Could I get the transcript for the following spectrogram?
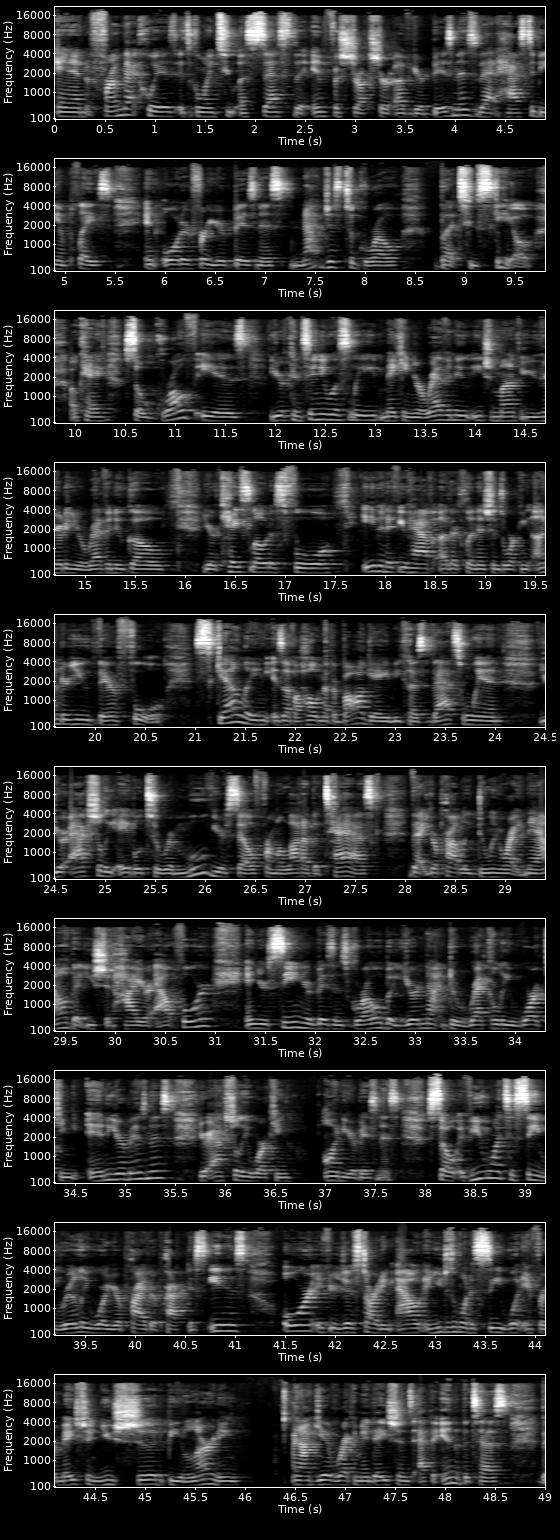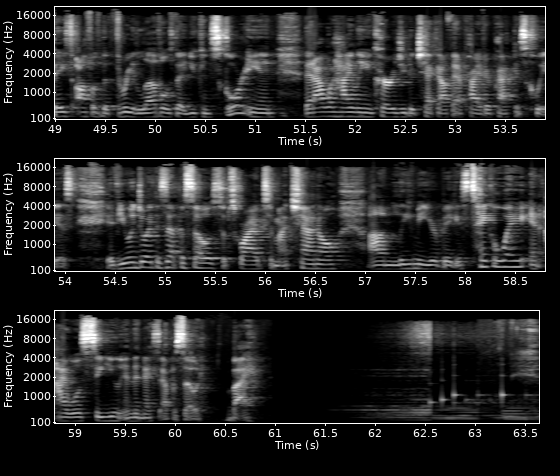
And from that quiz, it's going to assess the infrastructure of your business that has to be in place in order for your business not just to grow, but to scale. Okay. So growth is you're continuously making your revenue each month. You're hitting your revenue goal. Your caseload is full. Even if you have other clinicians working under you, they're full. Scaling is of a whole nother ballgame because that's when you're actually able to remove yourself from a lot of the tasks that you're probably doing right now that you should hire out for. And you're seeing your business grow, but you're not directly working in your business. You're actually working on your business. So if you want to see really where your private practice is, or if you're just starting out and you just want to see what information you should be learning, and I give recommendations at the end of the test based off of the three levels that you can score in that I would highly encourage you to check out that private practice quiz. If you enjoyed this episode, subscribe to my channel, um, leave me your biggest takeaway, and I will see you in the next episode. Bye.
